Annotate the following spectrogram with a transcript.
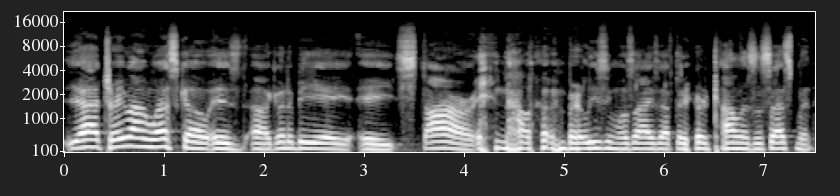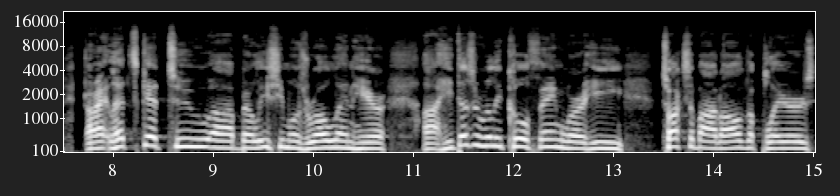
Yeah, Trevon Wesco is uh, going to be a, a star in in Bearlissimo's eyes after he heard Colin's assessment. All right, let's get to uh, Bearlissimo's roll in here. Uh, he does a really cool thing where he talks about all the players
